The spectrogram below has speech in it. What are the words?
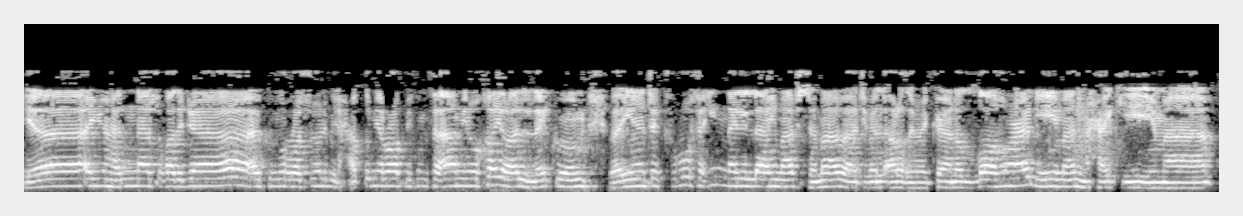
يا أيها الناس قد جاءكم الرسول بالحق من ربكم فآمنوا خيرا لكم. وإن تكفروا فإن لله ما في السماوات والأرض وكان الله عليما حكيما.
